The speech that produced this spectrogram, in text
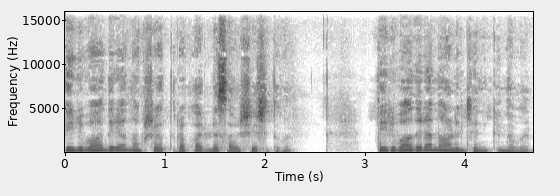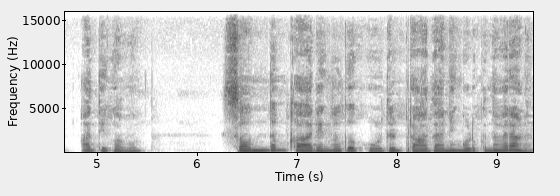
തിരുവാതിര നക്ഷത്രക്കാരുടെ സവിശേഷതകൾ. തിരുവാതിര നാളിൽ ജനിക്കുന്നവർ അധികവും സ്വന്തം കാര്യങ്ങൾക്ക് കൂടുതൽ പ്രാധാന്യം കൊടുക്കുന്നവരാണ്.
